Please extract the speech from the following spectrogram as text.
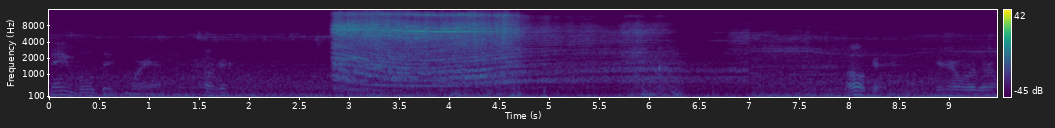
Same voltage, more amperage. Okay. Okay. You know where they're at.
